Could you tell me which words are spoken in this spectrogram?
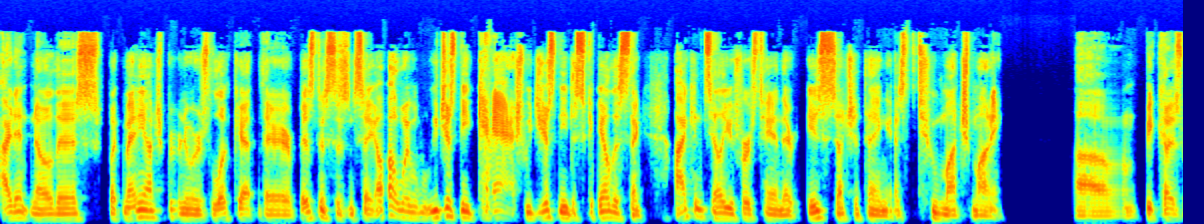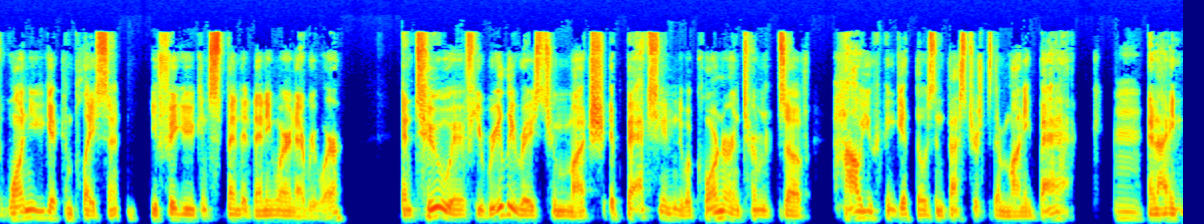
I didn't know this, but many entrepreneurs look at their businesses and say, oh, we just need cash. We just need to scale this thing. I can tell you firsthand, there is such a thing as too much money. Um, because one, you get complacent, you figure you can spend it anywhere and everywhere. And two, if you really raise too much, it backs you into a corner in terms of how you can get those investors their money back. Mm. And I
